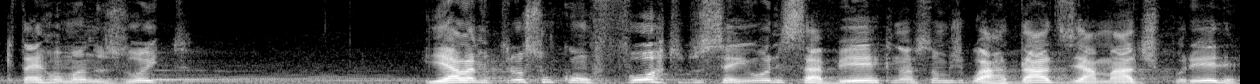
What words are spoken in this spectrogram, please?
que está em Romanos 8, e ela me trouxe um conforto do Senhor em saber que nós somos guardados e amados por Ele.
